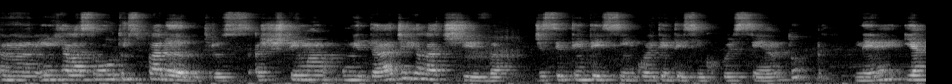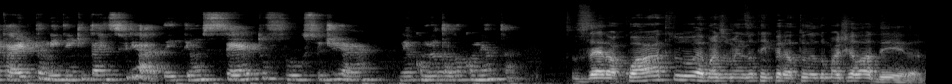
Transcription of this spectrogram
uh, em relação a outros parâmetros, a gente tem uma umidade relativa de 75 a 85%, né? E a carne também tem que estar resfriada e ter um certo fluxo de ar, né? Como eu estava comentando. 0 a 4 é mais ou menos a temperatura de uma geladeira.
